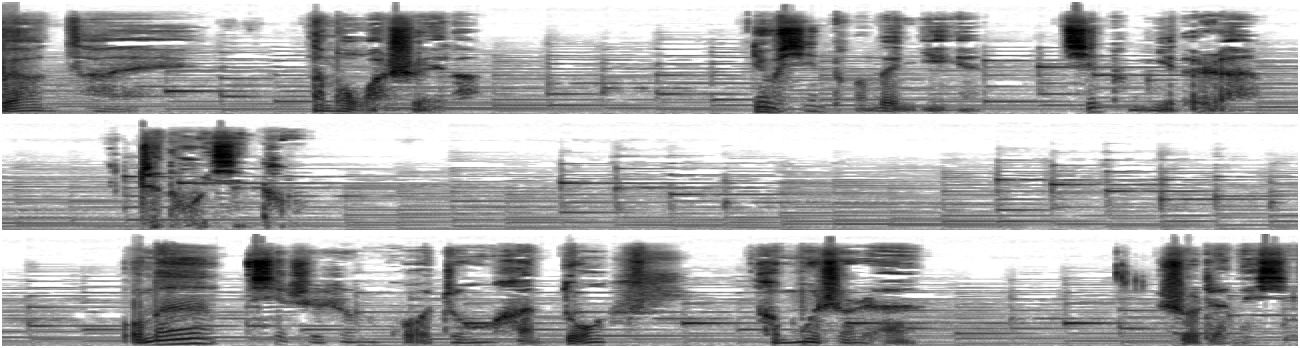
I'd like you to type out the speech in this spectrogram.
不要再那么晚睡了。有心疼的你，心疼你的人，心疼。我们现实生活中很多和陌生人说着那些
